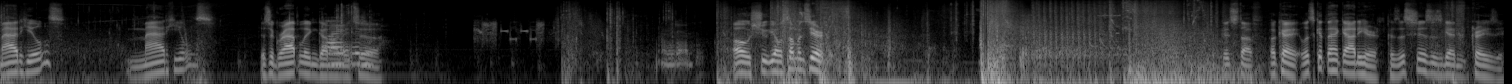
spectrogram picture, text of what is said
Mad heals. Mad heals. There's a grappling gun on me too. I'm dead. Oh shoot, yo, someone's here. Good stuff. Okay, let's get the heck out of here, cause this shiz is getting crazy.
